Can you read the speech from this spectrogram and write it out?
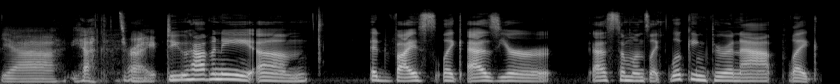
Yeah, yeah, that's right. Do you have any um, advice, like as you're as someone's like looking through an app, like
